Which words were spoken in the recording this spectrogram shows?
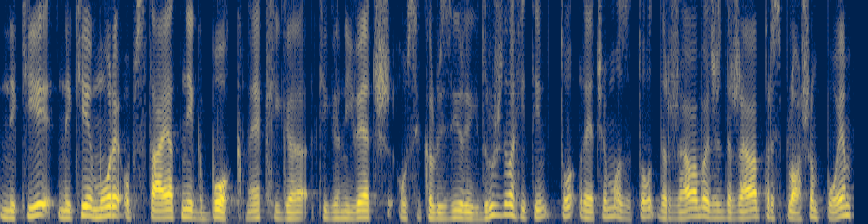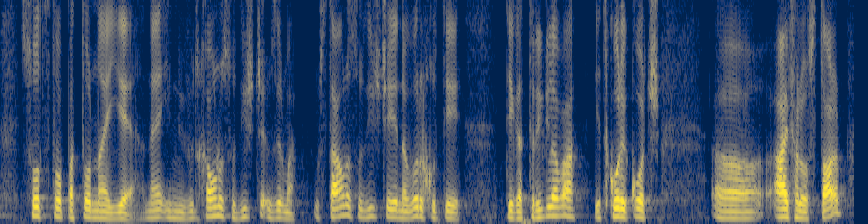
nekje, nekje more obstajati nek bog, ne, ki, ga, ki ga ni več v sekuliziranih družbah in tem to rečemo, zato država pa je že država presplošen pojem, sodstvo pa to naj je. Ne, in vrhovno sodišče oziroma ustavno sodišče je na vrhu te, tega triglava, je tako rekoč uh, Eiffelov stolp,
